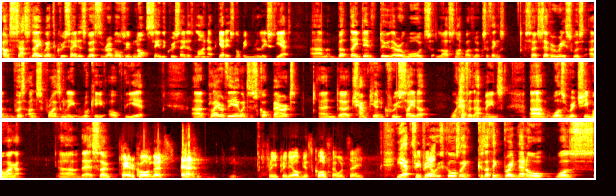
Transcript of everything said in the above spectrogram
on Saturday, we have the Crusaders versus Rebels. We've not seen the Crusaders lineup yet. It's not been released yet. Um, but they did do their awards last night by the looks of things. So Reece was un- was unsurprisingly rookie of the year. Uh, player of the year went to Scott Barrett, and uh, champion crusader, whatever that means, um, was Richie Mo'unga uh, there. So fair call. That's three pretty obvious calls, I would say. Yeah, three pretty yeah. obvious calls. I think because I think Braden Ennor was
